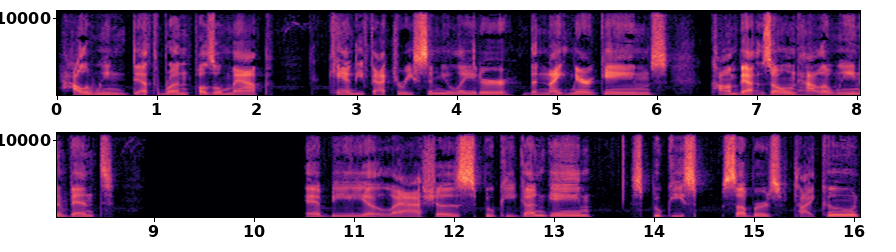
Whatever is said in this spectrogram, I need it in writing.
Halloween Death Run Puzzle Map, Candy Factory Simulator, The Nightmare Games, Combat Zone Halloween Event, Ebby Alasha's Spooky Gun Game, Spooky Suburbs Tycoon,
